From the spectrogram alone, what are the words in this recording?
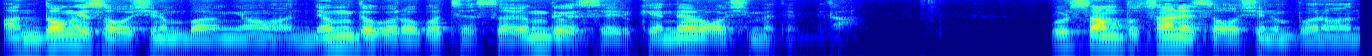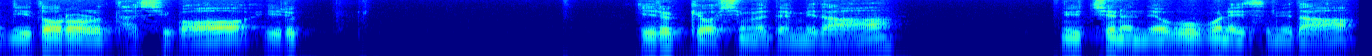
안동에서 오시는 방향은 영덕으로 거쳐서 영덕에서 이렇게 내려오시면 됩니다. 울산 부산에서 오시는 분은 이 도로를 타시고 이렇게, 이렇게 오시면 됩니다. 위치는 이 부분에 있습니다.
